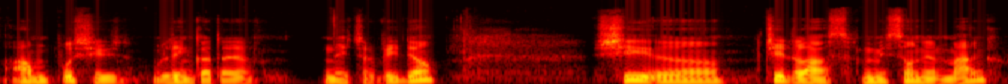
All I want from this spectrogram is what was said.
am pus și link către Nature Video și uh, cei de la Smithsonian Mag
